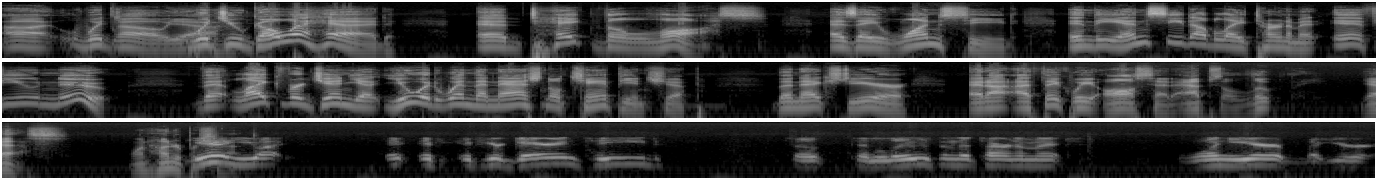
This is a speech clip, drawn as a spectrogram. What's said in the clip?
Uh, would Oh, yeah. would you go ahead and take the loss as a one seed in the NCAA tournament if you knew that, like Virginia, you would win the national championship the next year? And I, I think we all said absolutely yes, one hundred percent. Yeah, you. uh, If if, if you're guaranteed to to lose in the tournament one year, but you're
